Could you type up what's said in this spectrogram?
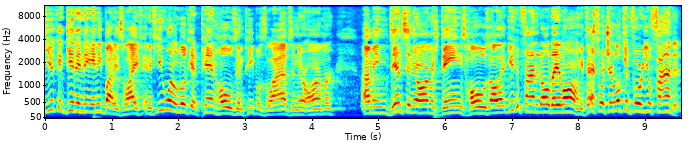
you could get into anybody's life, and if you want to look at pinholes in people's lives and their armor, I mean, dents in their armors, dings, holes, all that, you can find it all day long. If that's what you're looking for, you'll find it.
